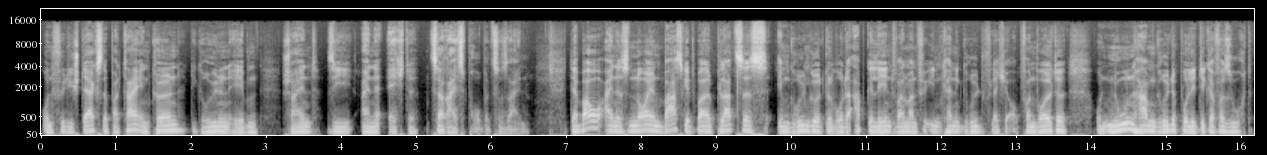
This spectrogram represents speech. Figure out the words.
und für die stärkste Partei in Köln, die Grünen eben, scheint sie eine echte Zerreißprobe zu sein. Der Bau eines neuen Basketballplatzes im Grüngürtel wurde abgelehnt, weil man für ihn keine Grünfläche opfern wollte. Und nun haben grüne Politiker versucht,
